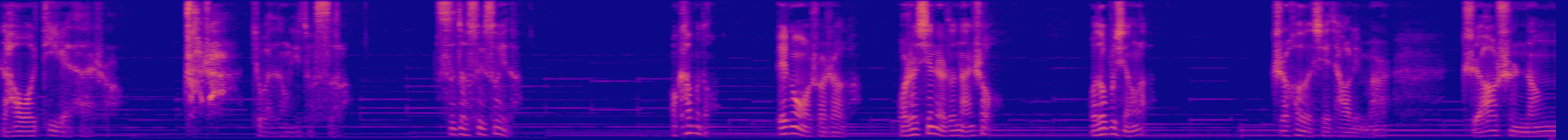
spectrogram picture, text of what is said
然后我递给她的时候，唰唰就把这东西就撕了，撕的碎碎的。我看不懂，别跟我说这个，我这心里都难受，我都不行了。之后的协调里面，只要是能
